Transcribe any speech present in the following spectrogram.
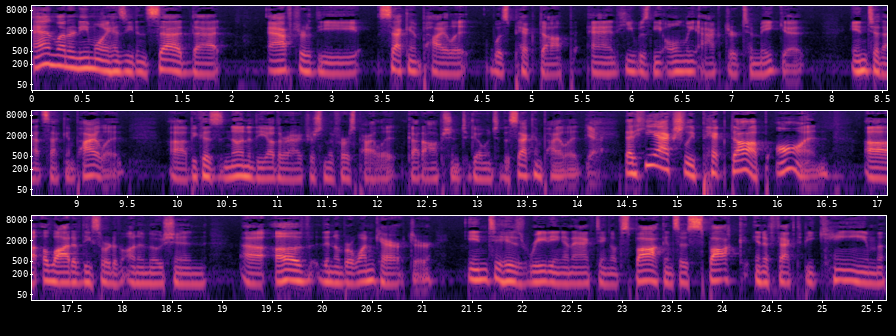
and Leonard Nimoy has even said that after the second pilot was picked up, and he was the only actor to make it into that second pilot, uh, because none of the other actors from the first pilot got option to go into the second pilot. Yeah. that he actually picked up on uh, a lot of the sort of unemotion uh, of the number one character into his reading and acting of Spock, and so Spock, in effect, became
